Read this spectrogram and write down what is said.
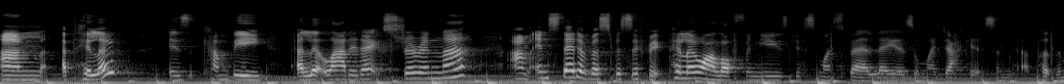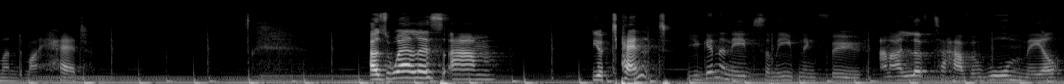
Um, a pillow is, can be a little added extra in there. Um, instead of a specific pillow, I'll often use just my spare layers or my jackets and I put them under my head. As well as um, your tent, you're gonna need some evening food and I love to have a warm meal.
